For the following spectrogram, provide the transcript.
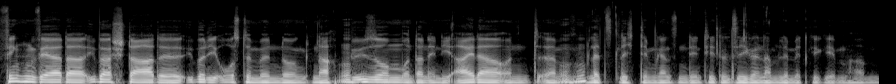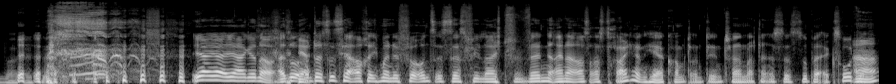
Finkenwerder, über Stade, über die Ostermündung nach mhm. Büsum und dann in die Eider und ähm, mhm. letztlich dem Ganzen den Titel Segeln am Limit gegeben haben. ja, ja, ja, genau. Also ja. und das ist ja auch, ich meine, für uns ist das vielleicht, wenn einer aus Australien herkommt und den Turn macht, dann ist das super exotisch. Ah.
